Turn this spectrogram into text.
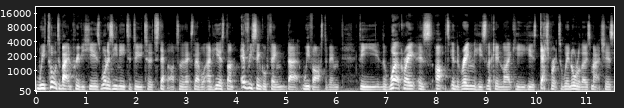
we've talked about in previous years what does he need to do to step it up to the next level? And he has done every single thing that we've asked of him the the work rate is upped in the ring. He's looking like he, he is desperate to win all of those matches.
